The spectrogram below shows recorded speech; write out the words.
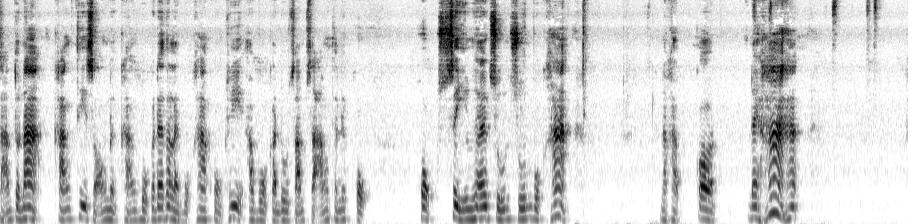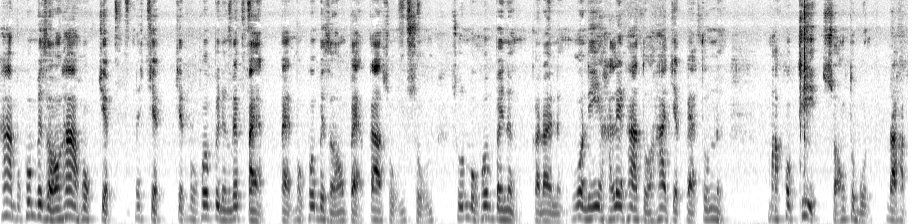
สามตัวหน้า ครั้งที่สองหนึ่งครั้งบวกกันได้เท่าไหร่บวกห้าคงที่เอาบวกกันดูสามสามเท่าเลขหกหกสี่เท่าเลขศูนย์ศูนย์บวกห้านะครับ ก็ได้ห้าฮะ ห้าบวกเพิ่มไปสองห้าหกเจ็ดได้เจ็ดเจ็ดบวกเพิ่มไปหนึ่งได้แปดแปดบวกเพิ่มไปสองแปดเก้าศูนย์ศูนย์ศูนย์บวกเพิ่มไปหนึ่งก็ได้หนึ่งงวดนี้เลขห้าตัวห้าเจ็ดแปดศูนย์หนึ่งมาครบที่2ตัวบนนะครับ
